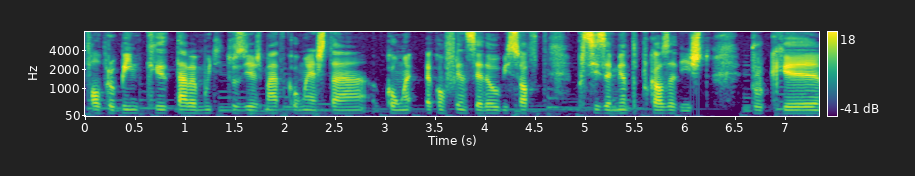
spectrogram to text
falo para o Bing que estava muito entusiasmado com esta com a, a, conferência da Ubisoft precisamente por causa disto porque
